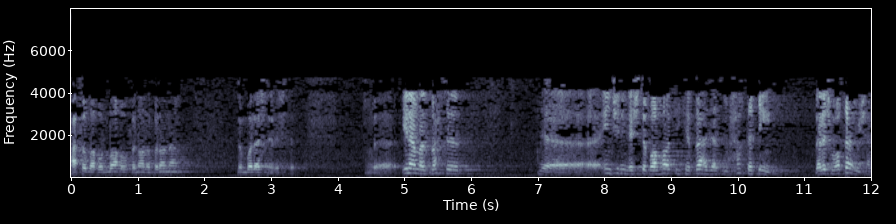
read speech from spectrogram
حفظه الله و فلان و فلان هم دنبالش نوشته. اینم از بحث این چنین اشتباهاتی که بعض از محققین درش واقع میشن.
